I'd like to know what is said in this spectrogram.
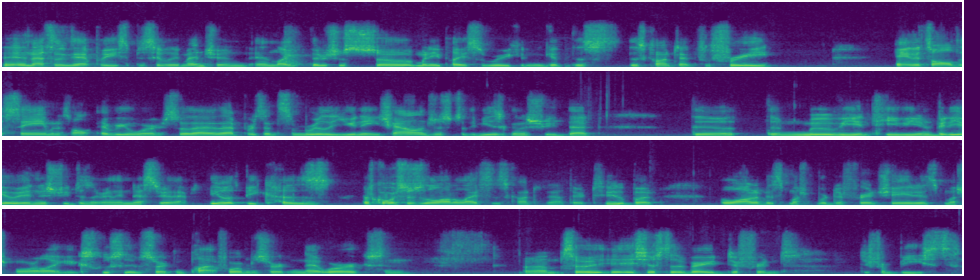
and that's an example he specifically mentioned. And like, there's just so many places where you can get this this content for free, and it's all the same and it's all everywhere. So that that presents some really unique challenges to the music industry that the the movie and TV and video industry doesn't really necessarily have to deal with because, of course, there's a lot of licensed content out there too, but a lot of it's much more differentiated. It's much more like exclusive certain platforms, certain networks, and um, so it's just a very different different beast.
